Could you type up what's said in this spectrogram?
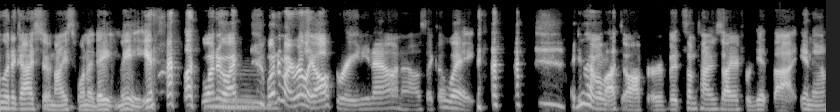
would a guy so nice want to date me? like, what do I, what mm. am I really offering? You know? And I was like, oh wait, I do have a lot to offer, but sometimes I forget that. You know,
